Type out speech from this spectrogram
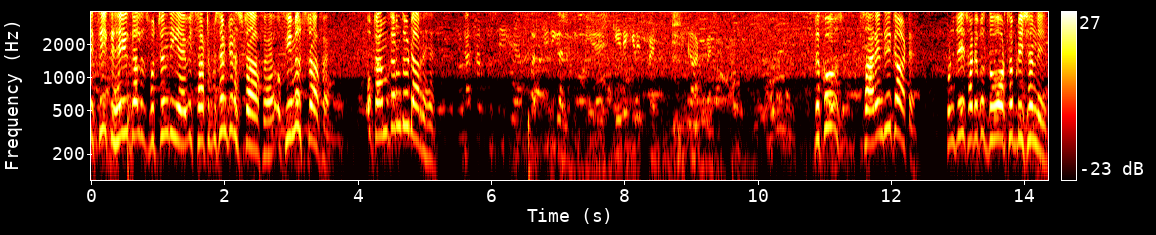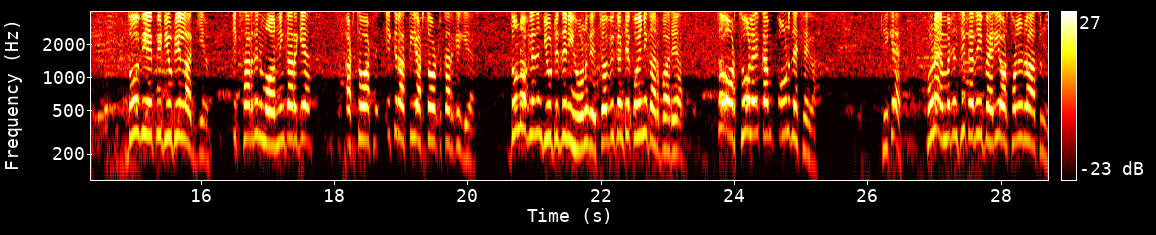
ਇੱਥੇ ਇੱਕ ਇਹ ਗੱਲ ਸੋਚਣ ਦੀ ਹੈ ਵੀ 60% ਜਿਹੜਾ ਸਟਾਫ ਹੈ, ਉਹ ਫੀਮੇਲ ਸਟਾਫ ਹੈ। ਉਹ ਕੰਮ ਕਰਨ ਤੋਂ ਹੀ ਡਰ ਰਿਹਾ। ਹੈ ਡਾਕਟਰ ਸਾਹਿਬ ਤੁਸੀਂ ਅਹ, ਭਰਤੀ ਦੀ ਗੱਲ ਕੀਤੀ ਹੈ। ਕਿਹੜੇ ਕਿਹੜੇ ਸਪੈਸ਼ਲਿਸਟ ਦੀ ਘਾਟ ਮਹਿਸੂਸ ਦੇਖੋ ਸਾਰਿਆਂ ਦੀ ਘਾਟ ਹੈ। ਹੁਣ ਜੇ ਸਾਡੇ ਕੋਲ ਦੋ ਆਰਥੋਪੈਡਿਸ਼ਨ ਨੇ ਦੋ ਵੀਆਈਪੀ ਡਿਊਟੀਆਂ ਲੱਗ ਗਈਆਂ। ਇੱਕ ਸਾਰਾ ਦਿਨ ਮਾਰਨਿੰਗ ਕਰ ਗਿਆ 8 ਤੋਂ 8 ਇੱਕ ਰਾਤੀ 8 ਤੋਂ 8 ਕਰਕੇ ਗਿਆ। ਦੋਨੋਂ ਅਗਲੇ ਦਿਨ ਡਿਊਟੀ ਤੇ ਨਹੀਂ ਹੋਣਗੇ 24 ਘੰਟੇ ਕੋਈ ਨਹੀਂ ਕਰ ਪਾ ਰਿਹਾ। ਤਾਂ ਆਰਥੋ ਵਾਲੇ ਕੰਮ ਕੌਣ ਦੇਖੇਗਾ? ਠੀਕ ਹੈ? ਹੁਣ ਐਮਰਜੈਂਸੀ ਕਰਨੀ ਪੈ ਰਹੀ ਆਰਥੋ ਵਾਲੇ ਨੂੰ ਰਾਤ ਨੂੰ।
